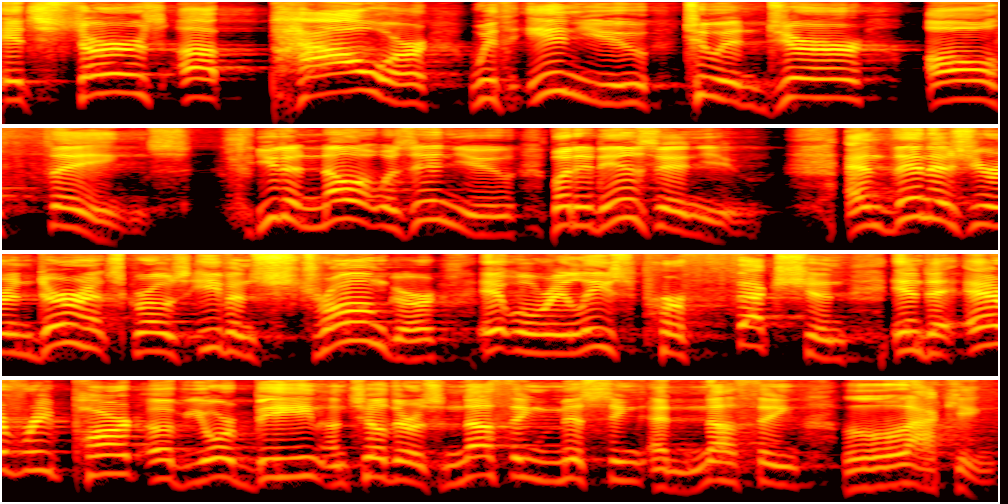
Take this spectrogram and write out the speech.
it stirs up power within you to endure all things. You didn't know it was in you, but it is in you. And then, as your endurance grows even stronger, it will release perfection into every part of your being until there is nothing missing and nothing lacking.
